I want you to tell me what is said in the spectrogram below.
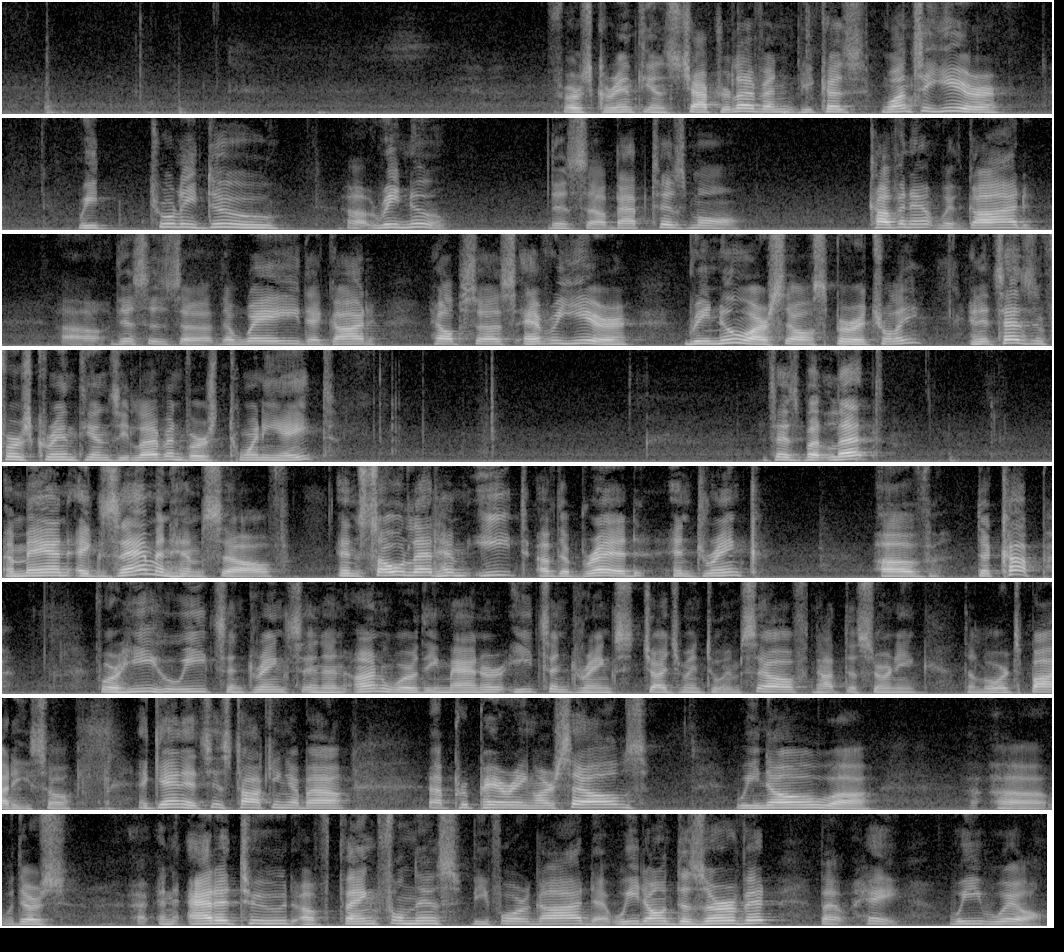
1 Corinthians chapter 11, because once a year we truly do uh, renew this uh, baptismal covenant with God uh, this is uh, the way that God helps us every year renew ourselves spiritually. And it says in 1 Corinthians 11, verse 28, it says, But let a man examine himself, and so let him eat of the bread and drink of the cup. For he who eats and drinks in an unworthy manner eats and drinks judgment to himself, not discerning the Lord's body. So, again, it's just talking about uh, preparing ourselves. We know uh, uh, there's an attitude of thankfulness before God that we don't deserve it, but hey, we will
